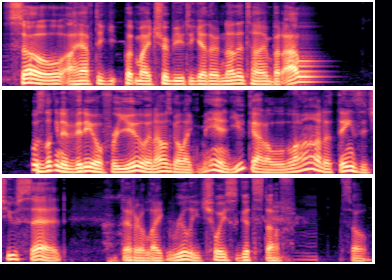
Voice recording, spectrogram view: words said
So I have to put my tribute together another time. But I was looking at video for you, and I was going like, man, you got a lot of things that you said that are like really choice, good stuff. So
